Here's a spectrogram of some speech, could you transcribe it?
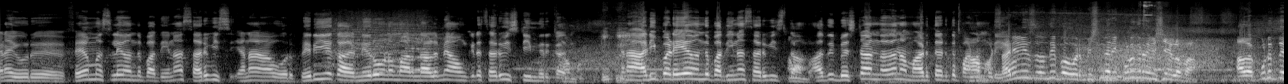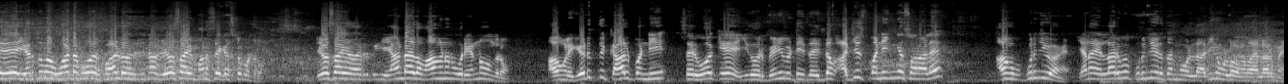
ஏன்னா இவர் ஃபேமஸ்லேயே வந்து பார்த்தீங்கன்னா சர்வீஸ் ஏன்னா ஒரு பெரிய க நிறுவனமாக இருந்தாலுமே அவங்க கிட்ட சர்வீஸ் டீம் இருக்காது. ஏன்னா அடிப்படையே வந்து பார்த்தீங்கன்னா சர்வீஸ் தான். அது பெஸ்ட்டாக இருந்தால் தான் நம்ம அடுத்தடுத்து பண்ண முடியும். சர்வீஸ் வந்து இப்போ ஒரு மிஷினரி கொடுக்குற விஷயம் இல்லைப்பா. அதை கொடுத்து எடுத்து ஓட்டும் போது ஃபால்ட் வந்துச்சுன்னா விவசாயி மனசே கஷ்டப்பட்டுரும். விவசாயம் வரதுக்கு ஏன்டா இதை வாங்கணும்னு ஒரு எண்ணம் வந்துடும் அவங்களுக்கு எடுத்து கால் பண்ணி சரி ஓகே இது ஒரு பெனிஃபிட் இதை இதை அட்ஜஸ்ட் பண்ணிக்கங்க சொன்னாலே அவங்க புரிஞ்சுக்குவாங்க. ஏன்னா எல்லாருமே புரிஞ்சுக்கிற தன்மை உள்ள அதிகம் உள்ளவங்க தான் எல்லாருமே.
